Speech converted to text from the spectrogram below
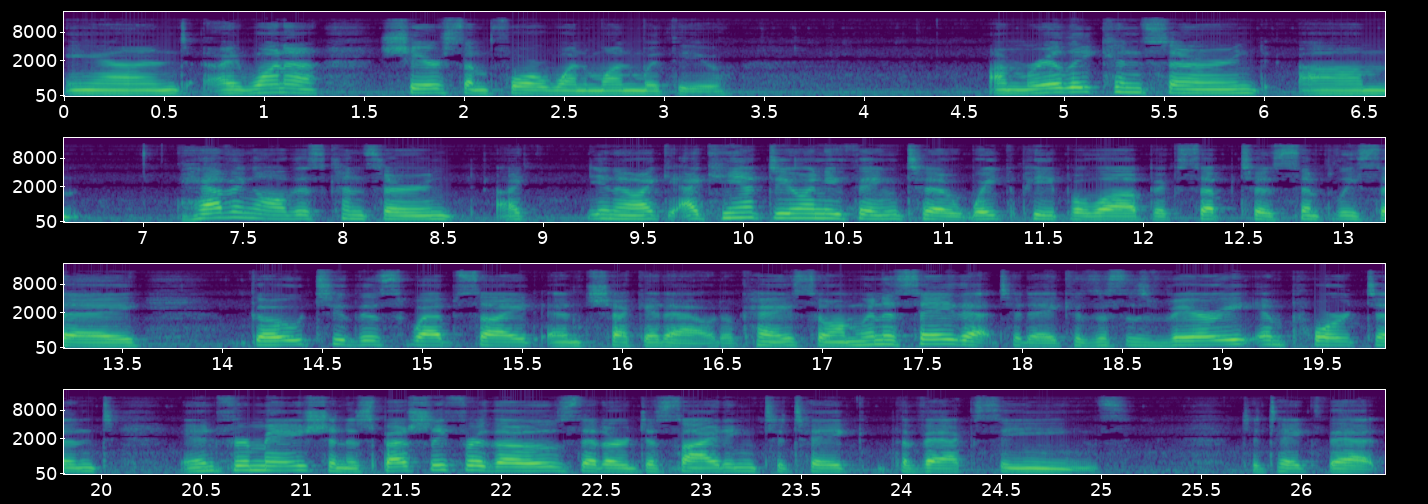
and I want to share some 411 with you. I'm really concerned. Um, having all this concern, I, you know, I, I can't do anything to wake people up except to simply say, go to this website and check it out, okay? So I'm going to say that today because this is very important information, especially for those that are deciding to take the vaccines, to take that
